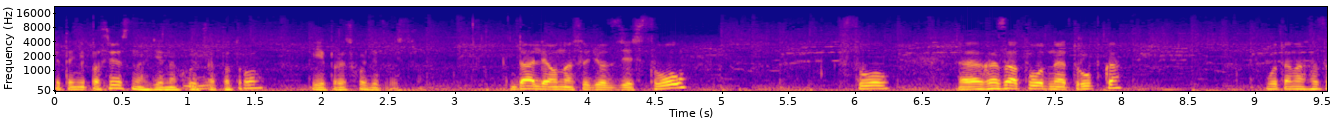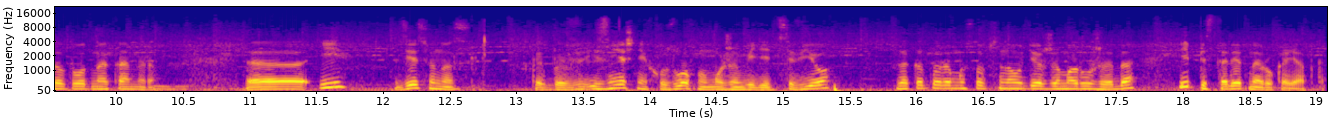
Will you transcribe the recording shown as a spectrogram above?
Это непосредственно, где находится патрон и происходит выстрел. Далее у нас идет здесь ствол, ствол, э, газоотводная трубка, вот она газоотводная камера. Э, И здесь у нас как бы из внешних узлов мы можем видеть цевье, за которое мы, собственно, удерживаем оружие, да, и пистолетная рукоятка.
